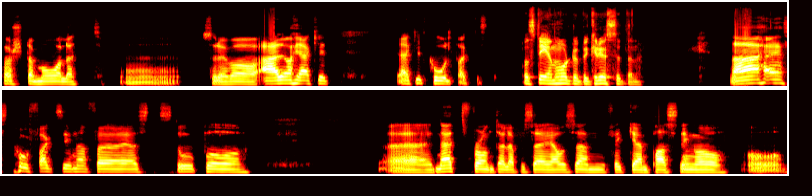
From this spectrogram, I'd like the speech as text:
första målet. Så det var, äh, det var jäkligt, jäkligt coolt faktiskt. Och stenhårt upp i krysset eller? Nej, jag stod faktiskt innanför. Jag stod på eh, netfront, eller på att säga. Och sen fick jag en passning och, och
